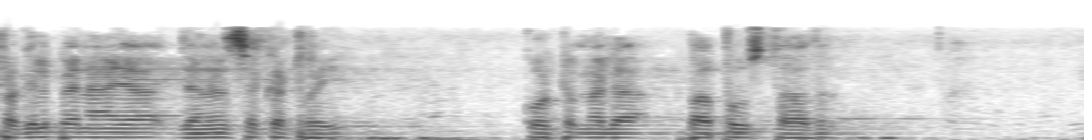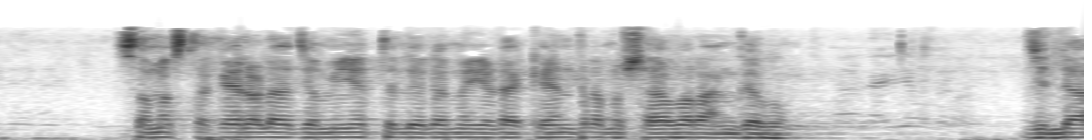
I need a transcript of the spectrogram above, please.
പ്രഗത്ഭനായ ജനറൽ സെക്രട്ടറി കോട്ടുമല ബാപ്പു ഉസ്താദ് സമസ്ത കേരള ജമിയത്തുൽ ഉലമയുടെ കേന്ദ്ര മുഷാവർ അംഗവും ജില്ലാ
